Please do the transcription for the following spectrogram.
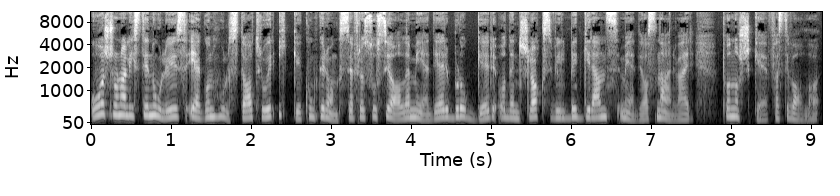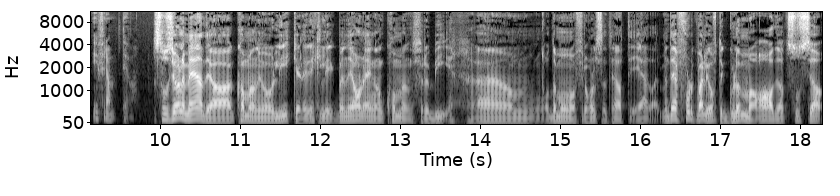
Og journalist i Nordlys Egon Holstad tror ikke konkurranse fra sosiale medier, blogger og den slags vil begrense medias nærvær på norske festivaler i framtida. Sosiale medier kan man jo like eller ikke like, men de har nå engang kommet for å bli. Um, og da må man forholde seg til at de er der. Men det folk veldig ofte glemmer av, det er at sosial,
